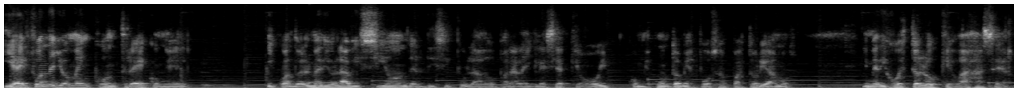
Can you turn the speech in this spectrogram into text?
Y ahí fue donde yo me encontré con Él. Y cuando Él me dio la visión del discipulado para la iglesia que hoy, junto a mi esposa, pastoreamos, y me dijo, esto es lo que vas a hacer.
